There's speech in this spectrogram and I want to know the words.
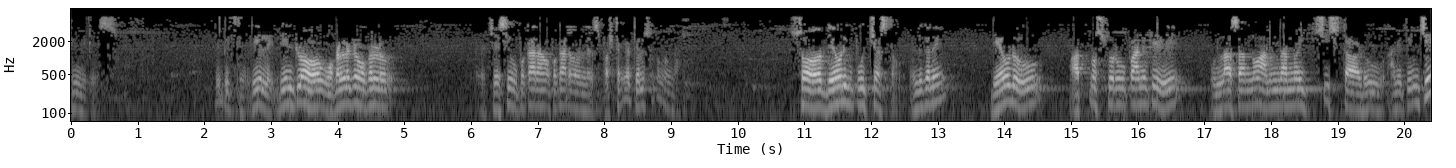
thing it is. Really దీంట్లో ఒకళ్ళకి ఒకళ్ళు చేసి ఉపకారం ఉపకారం లేదు స్పష్టంగా తెలుసుకుని ఉండాలి. సో దేవుడికి పూజ చేస్తాం. ఎందుకని? దేవుడు ఆత్మస్వరూపానికి ఉల్లాసాన్నో ఆనందాన్నో ఇచ్చిస్తాడు అనిపించి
